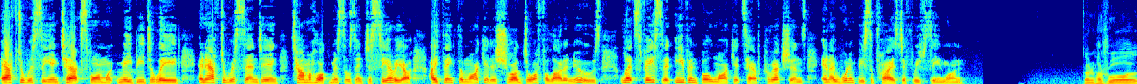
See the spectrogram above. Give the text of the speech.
after we're seeing tax reform may be delayed, and after we're sending Tomahawk missiles into Syria. I think the market has shrugged off a lot of news. Let's face it, even bull markets have corrections, and I wouldn't be surprised if we've seen one. 但是他说，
